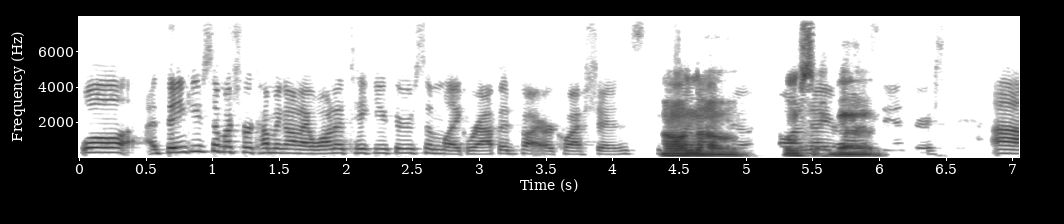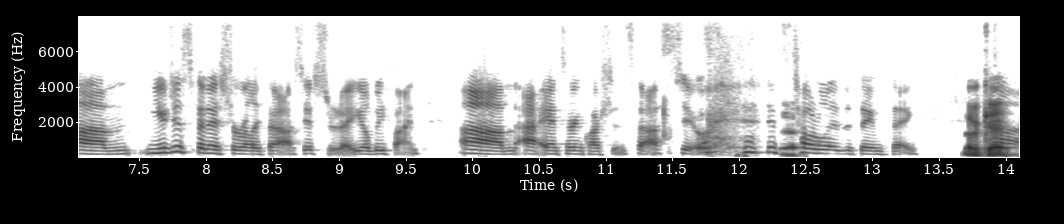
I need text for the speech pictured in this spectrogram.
well, uh, thank you so much for coming on. I want to take you through some like rapid fire questions. Oh no, I'm so bad. Answers. Um, you just finished really fast yesterday. You'll be fine um, at answering questions fast too. it's yeah. totally the same thing. Okay. Um,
